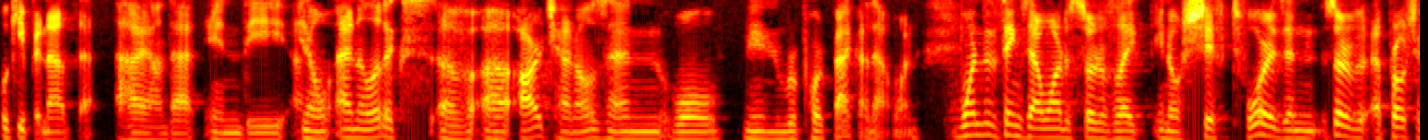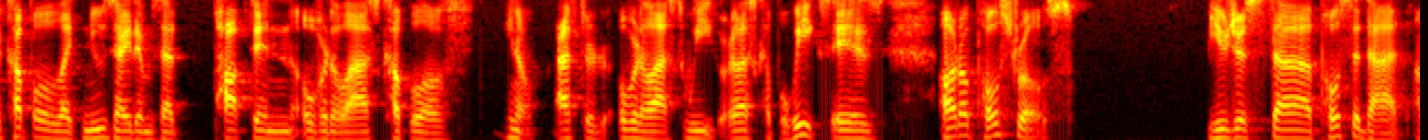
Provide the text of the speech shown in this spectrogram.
We'll keep an eye on that in the you know analytics of uh, our channels and we'll you know, report back on that one. One of the things i want to sort of like you know shift towards and sort of approach a couple of like news items that popped in over the last couple of you know after over the last week or last couple of weeks is auto post rolls you just uh, posted that uh,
